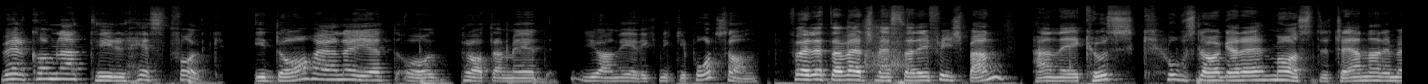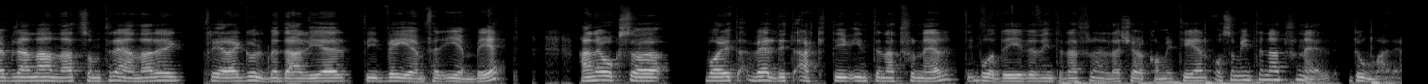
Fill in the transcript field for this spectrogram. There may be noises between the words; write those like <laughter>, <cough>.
Välkomna till Hästfolk. Idag har jag nöjet att prata med Jan-Erik Nicke Paulsson, före detta världsmästare i fyrspann. Han är kusk, hovslagare, mastertränare med bland annat som tränare flera guldmedaljer vid VM för enbet. Han har också varit väldigt aktiv internationellt, både i den internationella körkommittén och som internationell domare.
